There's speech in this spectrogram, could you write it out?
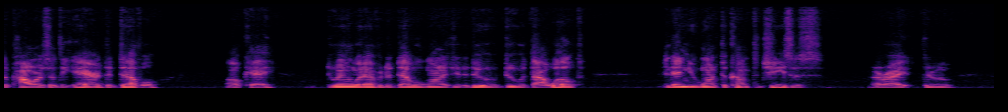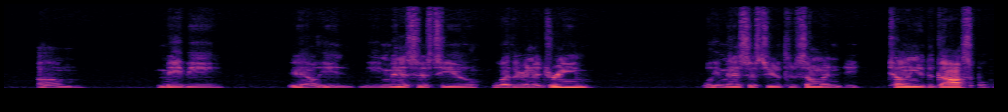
the powers of the air, the devil, okay, doing whatever the devil wanted you to do, do what thou wilt, and then you want to come to Jesus, all right, through um maybe you know he he ministers to you whether in a dream or he ministers to you through someone telling you the gospel.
